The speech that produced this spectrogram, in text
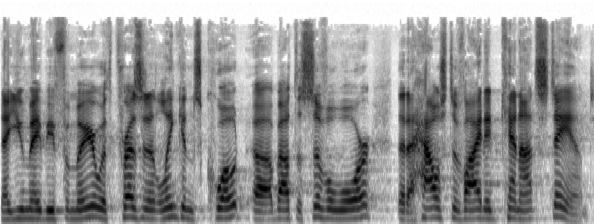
Now you may be familiar with President Lincoln's quote uh, about the Civil War that a house divided cannot stand.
